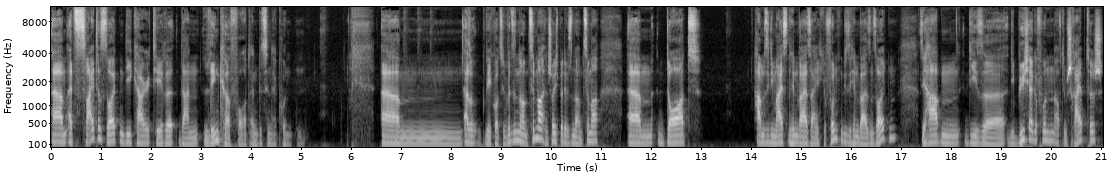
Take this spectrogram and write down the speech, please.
Ähm, als zweites sollten die Charaktere dann Linkerford ein bisschen erkunden. Ähm, also, nee, kurz. Wir sind noch im Zimmer. Entschuldigt bitte, wir sind noch im Zimmer. Ähm, dort haben sie die meisten Hinweise eigentlich gefunden, die sie hinweisen sollten. Sie haben diese, die Bücher gefunden auf dem Schreibtisch,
